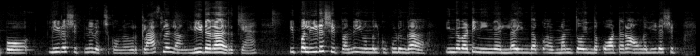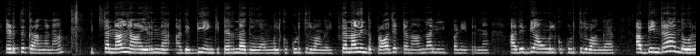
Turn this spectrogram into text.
இப்போது லீடர்ஷிப்னே வச்சுக்கோங்க. ஒரு கிளாஸில் நான் லீடராக இருக்கேன். இப்போ லீடர்ஷிப் வந்து இவங்களுக்கு கொடுங்க. இந்த வாட்டி நீங்கள் இல்லை இந்த மந்த்தோ இந்த குவார்ட்டரோ அவங்க லீடர்ஷிப் எடுத்துக்கிறாங்கன்னா இத்தனை நாள் நான் இருந்தேன். அது எப்படி என்கிட்ட இருந்து அது அவங்களுக்கு கொடுத்துடுவாங்க. இத்தனை நாள் இந்த ப்ராஜெக்டை நான் தான் லீட் பண்ணிட்டு இருந்தேன். அது எப்படி அவங்களுக்கு கொடுத்துடுவாங்க? அப்படின்ற அந்த ஒரு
